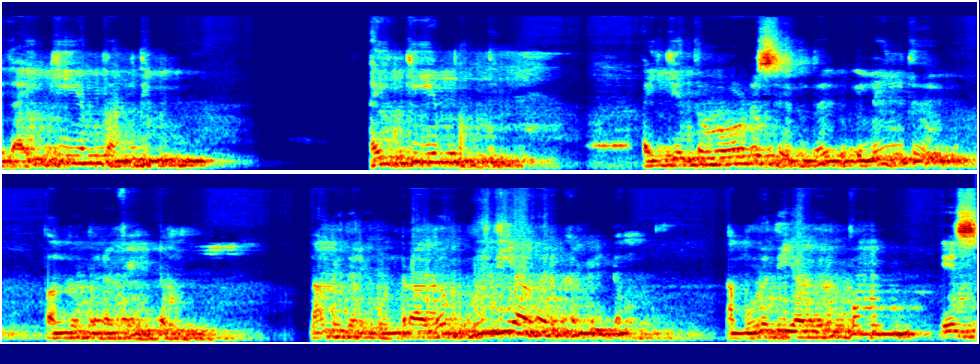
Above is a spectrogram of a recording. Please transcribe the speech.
இது ஐக்கிய பந்தி. ஐக்கிய பந்தி. ஐக்கியத்தோடு சேர்ந்து இணைந்து பங்கு பெற வேண்டும். நாம் இதனை ஒன்றாக உறுதியாக இருக்க வேண்டும். நம் உறுதியாக இருப்போம். இயேசு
